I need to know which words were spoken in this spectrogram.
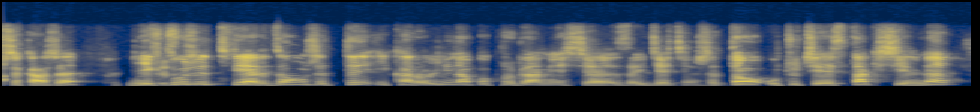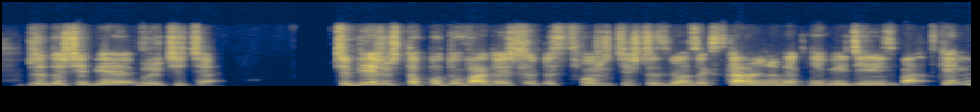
przekaże. Niektórzy twierdzą, że ty i Karolina po programie się zejdziecie, że to uczucie jest tak silne, że do siebie wrócicie. Czy bierzesz to pod uwagę, żeby stworzyć jeszcze związek z Karoliną, jak nie wyjdzie jej z Bartkiem?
